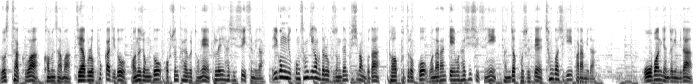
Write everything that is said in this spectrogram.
로스트 아크와 검은 사막, 디아블로 4까지도 어느 정도 옵션 타입을 통해 플레이하실 수 있습니다. 1060 3기가 모델로 구성된 PC방보다 더 부드럽고 원활한 게임을 하실 수 있으니 견적 보실 때 참고하시기 바랍니다. 5번 견적입니다.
